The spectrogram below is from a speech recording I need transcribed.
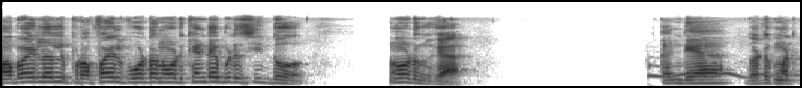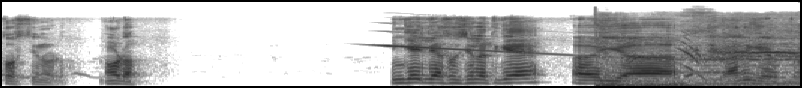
ಮೊಬೈಲಲ್ಲಿ ಪ್ರೊಫೈಲ್ ಫೋಟೋ ನೋಡ್ಕೊಂಡೇ ಬಿಡಿಸಿದ್ದು. ನೋಡು ಕಂಡ್ಯಾ ದೊಡ್ಡಕ್ಕೆ ಮಾಡಿ ತೋರಿಸ್ತೀನಿ ನೋಡು. ನೋಡು. ಹಿಂಗೆ ಇಲ್ಲ ಸುಶೀಲತೆಗೆ ಅಯ್ಯ, ನನಗೆ ಹೇಳ್ತು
